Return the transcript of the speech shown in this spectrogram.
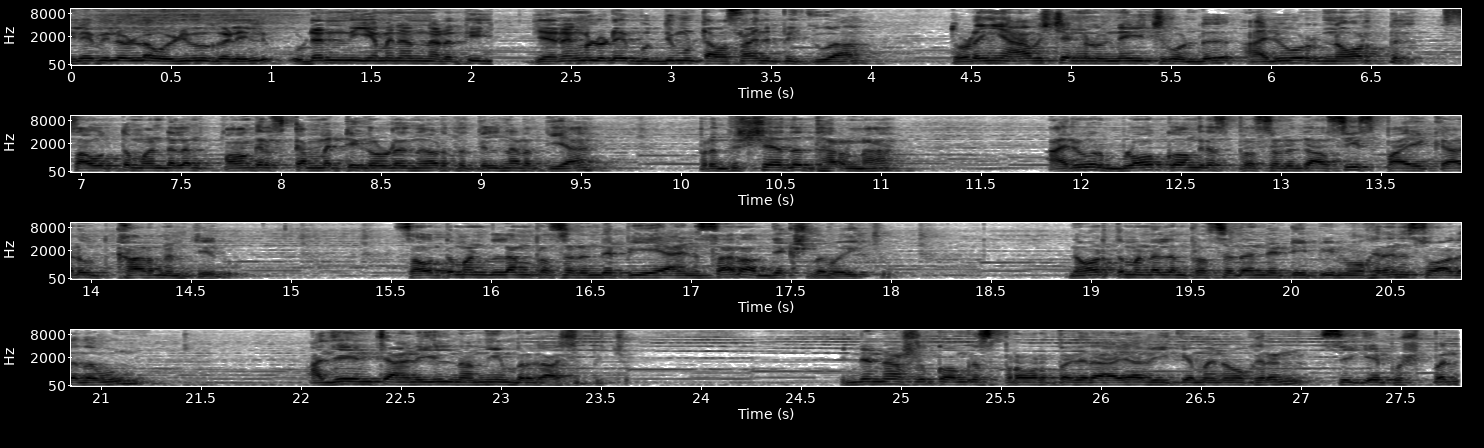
നിലവിലുള്ള ഒഴിവുകളിൽ ഉടൻ നിയമനം നടത്തി ജനങ്ങളുടെ ബുദ്ധിമുട്ട് അവസാനിപ്പിക്കുക. തുടങ്ങിയ ആവശ്യങ്ങൾ ഉന്നയിച്ചുകൊണ്ട് അരൂർ നോർത്ത് സൗത്ത് മണ്ഡലം കോൺഗ്രസ് കമ്മിറ്റികളുടെ നേതൃത്വത്തിൽ നടത്തിയ പ്രതിഷേധ ധർണ അരൂർ ബ്ലോക്ക് കോൺഗ്രസ് പ്രസിഡന്റ് അസീസ് പായിക്കാട് ഉദ്ഘാടനം ചെയ്തു. സൗത്ത് മണ്ഡലം പ്രസിഡന്റ് പി എ അൻസാർ അധ്യക്ഷത വഹിച്ചു. നോർത്ത് മണ്ഡലം പ്രസിഡന്റ് ടി പി മോഹനൻ സ്വാഗതവും അജയൻ ചാണിയിൽ നന്ദിയും പ്രകാശിപ്പിച്ചു. ഇന്ത്യൻ നാഷണൽ കോൺഗ്രസ് പ്രവർത്തകരായ V K Manoharan C K Pushpan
